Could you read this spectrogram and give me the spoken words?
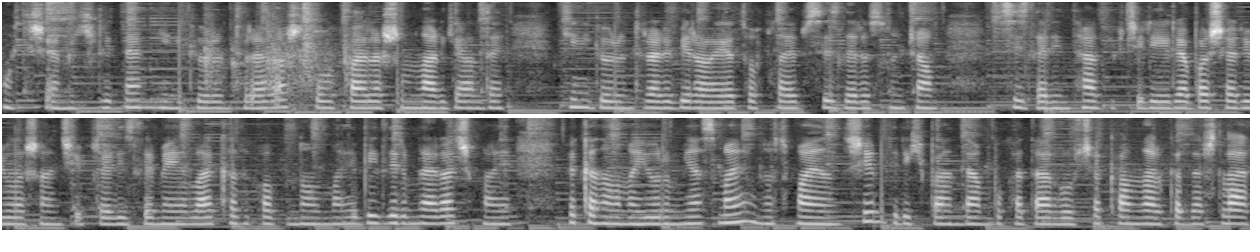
Muhteşem ikiliden yeni görüntüler, aşk dolu paylaşımlar geldi. Yeni görüntüleri bir araya toplayıp sizlere sunacağım. Sizlerin takipçiliğiyle başarıya ulaşan çiftleri izlemeyi, like atıp abone olmayı, bildirimler açmayı ve kanalıma yorum yazmayı unutmayın. Şimdilik benden bu kadar. Hoşçakalın arkadaşlar.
